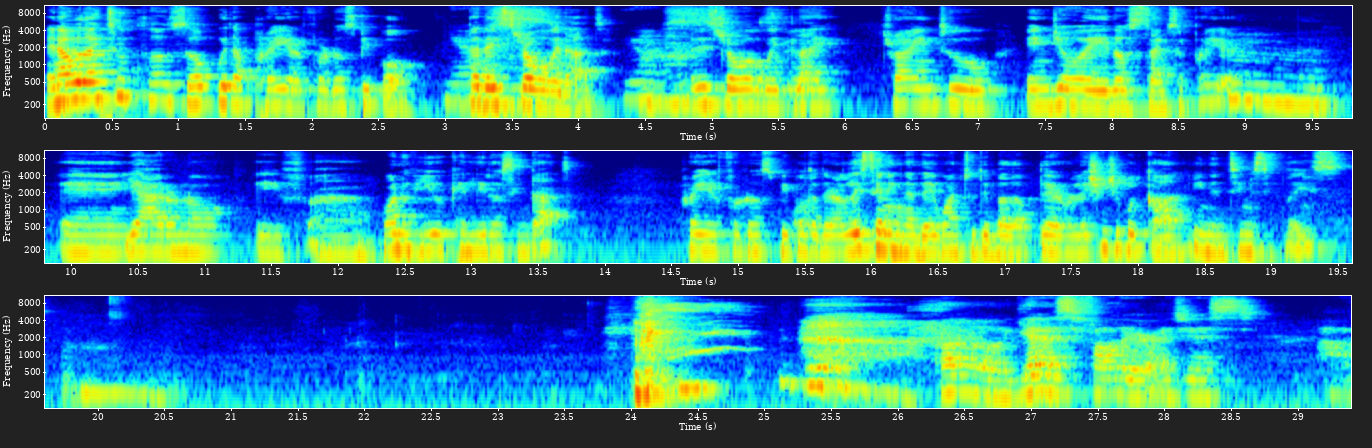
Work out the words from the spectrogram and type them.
And I would like to close up with a prayer for those people that they struggle with that. Yes. That they struggle That's with good. like trying to enjoy those times of prayer. Mm. And yeah, I don't know if uh, one of you can lead us in that prayer for those people that are listening and they want to develop their relationship with God in intimacy place. Oh, yes, Father, I just uh,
